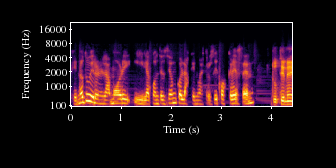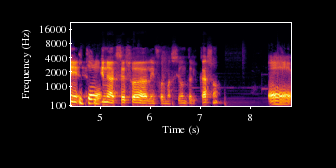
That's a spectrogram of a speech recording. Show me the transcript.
que no tuvieron el amor y, la contención con las que nuestros hijos crecen. ¿Tú tienes, acceso a la información del caso? Eh,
